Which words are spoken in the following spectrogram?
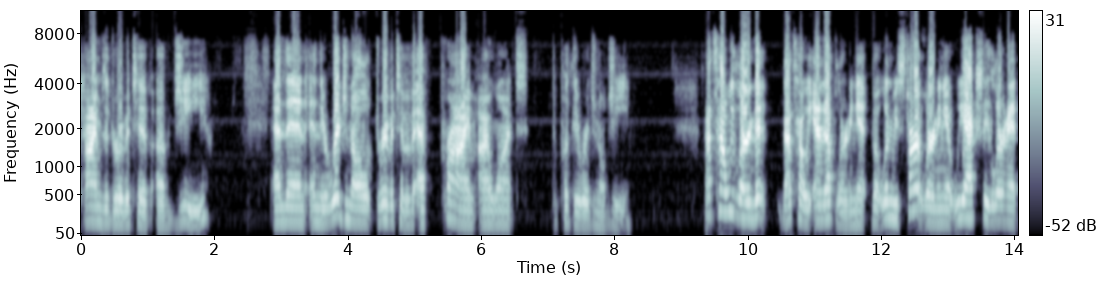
times the derivative of g. And then in the original derivative of f prime, I want to put the original g. That's how we learned it. That's how we end up learning it. But when we start learning it, we actually learn it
